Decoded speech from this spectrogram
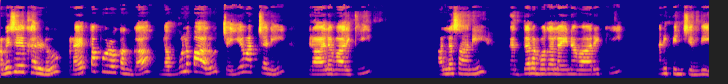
కవిశేఖరుడు ప్రయత్నపూర్వకంగా నవ్వుల పాలు చెయ్యవచ్చని రాయలవారికి అల్లసాని పెద్దల మొదలైన వారికి అనిపించింది.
